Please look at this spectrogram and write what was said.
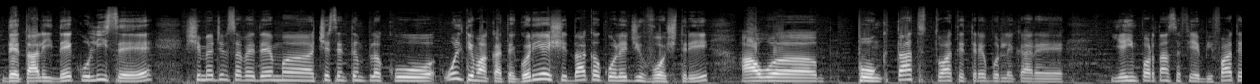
detalii de culise și mergem să vedem uh, ce se întâmplă cu ultima categorie și dacă colegii voștri au uh, punctat toate treburile care e important să fie bifate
